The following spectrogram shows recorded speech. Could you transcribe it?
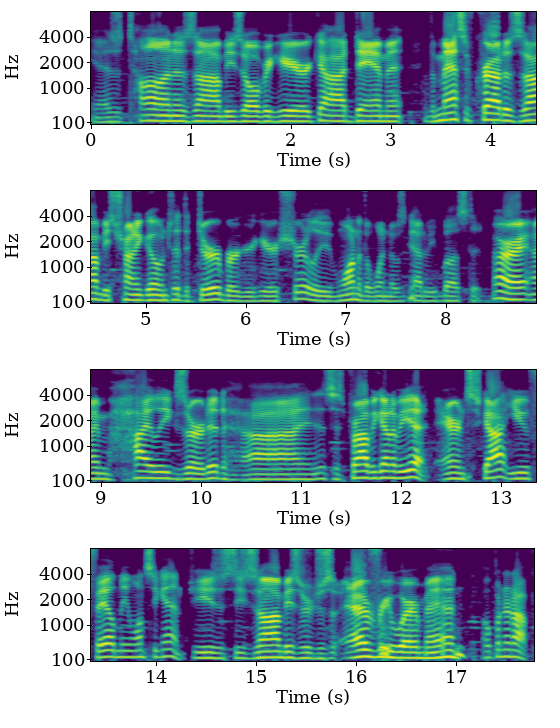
Yeah, there's a ton of zombies over here. God damn it. The massive crowd of zombies trying to go into the Durburger here. Surely one of the windows got to be busted. Alright, I'm highly exerted. Uh, this is probably going to be it. Aaron Scott, you failed me once again. Jesus, these zombies are just everywhere, man. Open it up.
